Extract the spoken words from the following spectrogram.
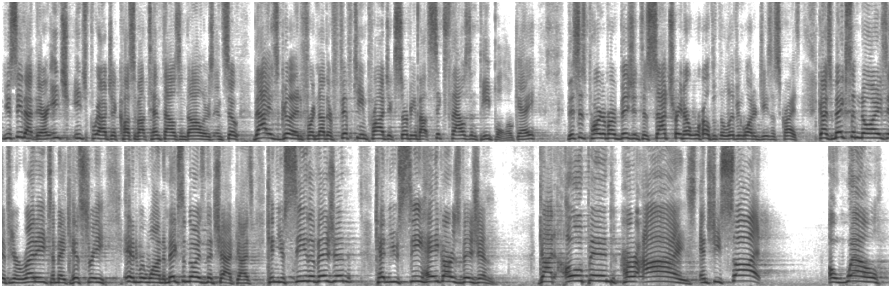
you see that there. Each, each project costs about $10,000. And so that is good for another 15 projects serving about 6,000 people, okay? This is part of our vision to saturate our world with the living water, Jesus Christ. Guys, make some noise if you're ready to make history in Rwanda. Make some noise in the chat, guys. Can you see the vision? Can you see Hagar's vision? God opened her eyes and she saw it a well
